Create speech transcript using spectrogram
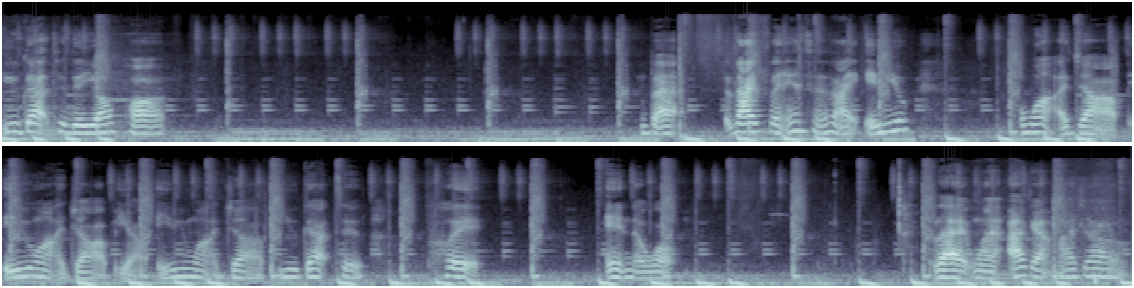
you got to do your part. But like for instance, like if you want a job, if you want a job, yeah, if you want a job, you got to put in the work. Like when I got my job,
